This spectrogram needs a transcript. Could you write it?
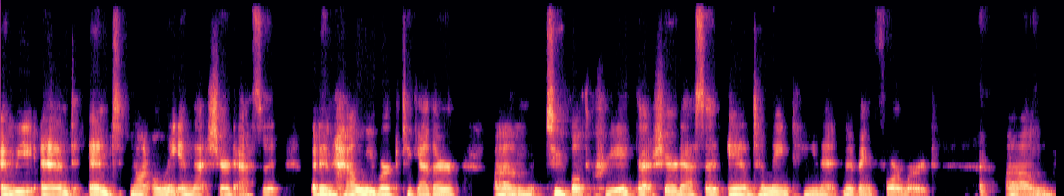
and we and and not only in that shared asset, but in how we work together um, to both create that shared asset and to maintain it moving forward. Um,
